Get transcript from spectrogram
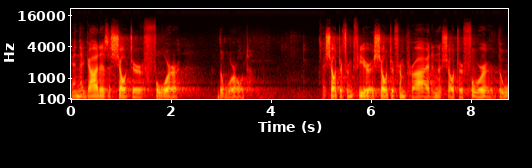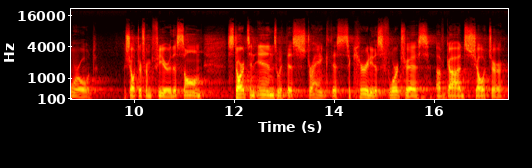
and that God is a shelter for the world. A shelter from fear, a shelter from pride, and a shelter for the world. A shelter from fear. This psalm starts and ends with this strength, this security, this fortress of God's shelter,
